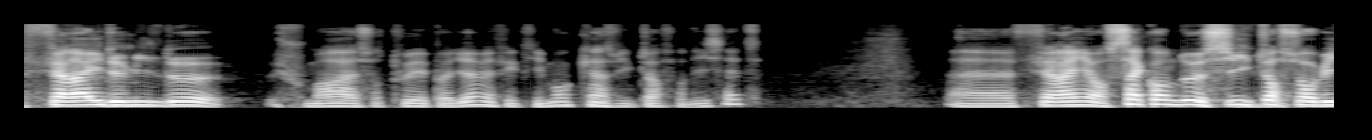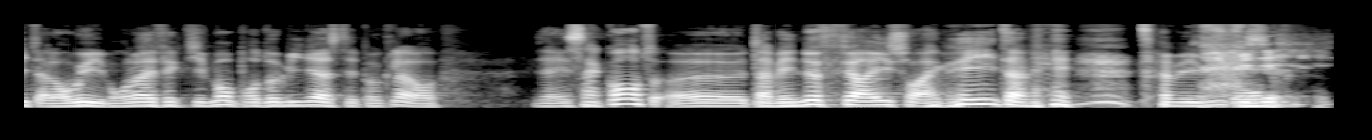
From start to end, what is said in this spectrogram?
Ferrari 2002, Schumacher sur tous les podiums, effectivement, 15 victoires sur 17. Euh, Ferrari en 52, 6 victoires sur 8. Alors oui, bon là, effectivement, pour dominer à cette époque-là, alors, les années 50, euh, t'avais 9 Ferrari sur la grille, t'avais, t'avais 8 Excusez.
